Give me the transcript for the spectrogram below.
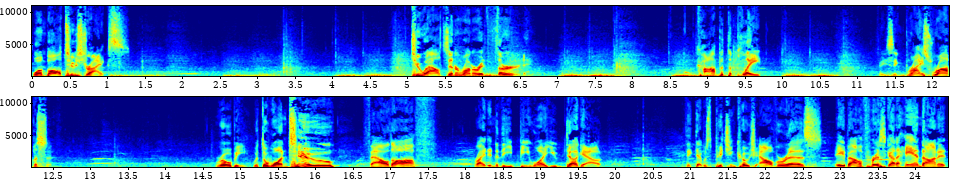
One ball, two strikes. Two outs and a runner at third. Kopp at the plate, facing Bryce Robison. Roby with the one two, fouled off right into the BYU dugout. I think that was pitching coach Alvarez. Abe Alvarez got a hand on it,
